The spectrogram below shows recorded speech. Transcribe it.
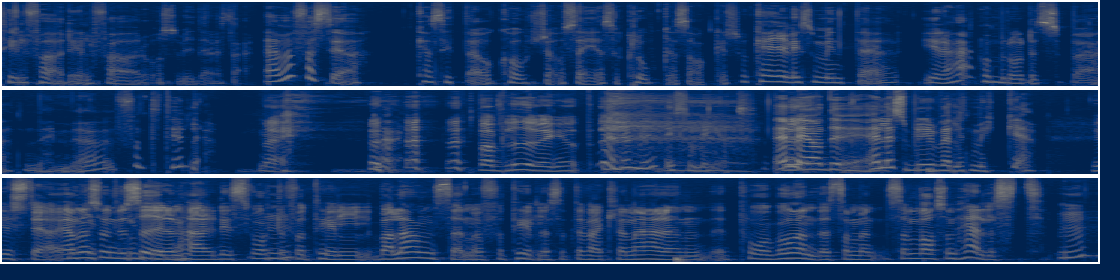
till fördel för och så vidare. Så här. Även fast jag kan sitta och coacha och säga så kloka saker så kan jag liksom inte i det här området så bara, nej men jag får inte till det. Nej. Nej. Vad blir inget? Nej, det blir liksom inget. Eller, ja, det, eller så blir det väldigt mycket. Just det, ja men som du säger den här, det är svårt Mm. att få till balansen och få till det så att det verkligen är en, ett pågående som, en, som vad som helst Mm.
